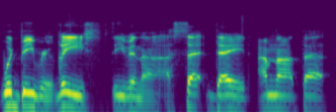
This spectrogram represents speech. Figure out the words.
would be released, even a, a set date. I'm not that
